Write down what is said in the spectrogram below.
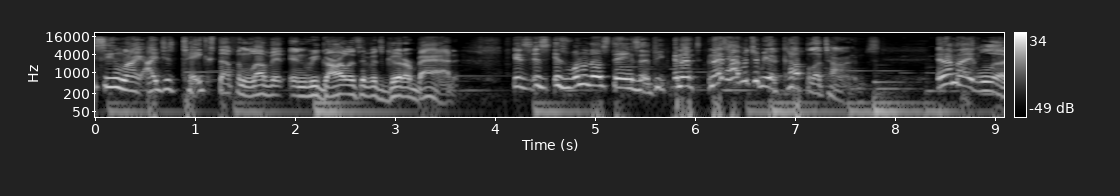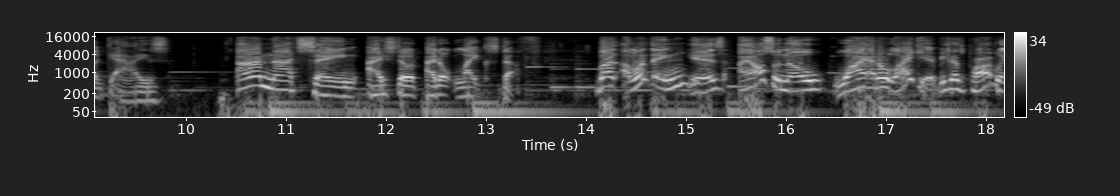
seem like I just take stuff and love it, and regardless if it's good or bad? It's, it's, it's one of those things that people, and that's, and that's happened to me a couple of times. And I'm like, look, guys, I'm not saying I still I don't like stuff. But one thing is, I also know why I don't like it because probably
